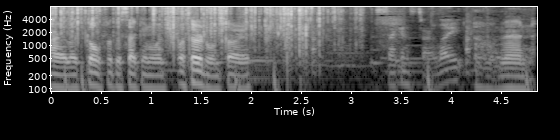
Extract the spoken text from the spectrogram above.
All right, let's go for the second one. Or third one, sorry. Second Starlight. Oh, man.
